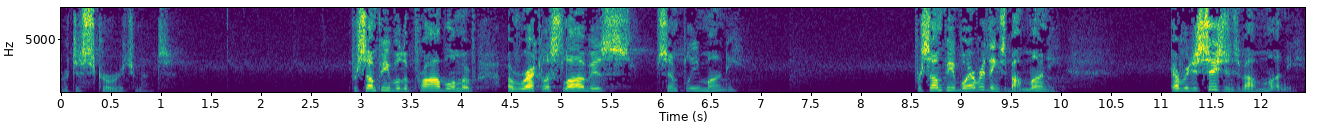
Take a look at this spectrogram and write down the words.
or discouragement. For some people, the problem of, of reckless love is simply money. For some people, everything's about money. Every decision's about money.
